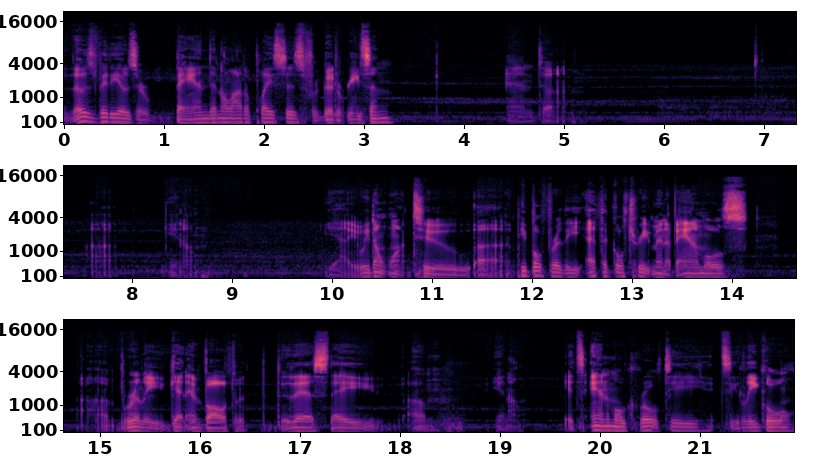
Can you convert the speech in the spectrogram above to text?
those videos are banned in a lot of places for good reason. And, uh, uh, you know, yeah, we don't want to, uh, people for the ethical treatment of animals uh, really get involved with this, they, um, you know, it's animal cruelty, it's illegal.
